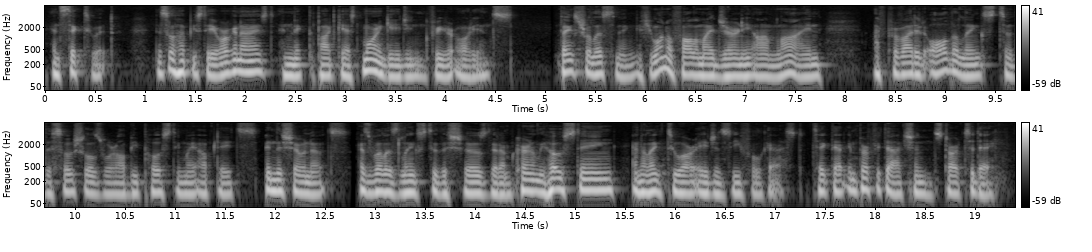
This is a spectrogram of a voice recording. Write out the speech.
and stick to it. This will help you stay organized and make the podcast more engaging for your audience. Thanks for listening. If you want to follow my journey online, I've provided all the links to the socials where I'll be posting my updates in the show notes, as well as links to the shows that I'm currently hosting and a link to our agency Fullcast. Take that imperfect action, start today.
